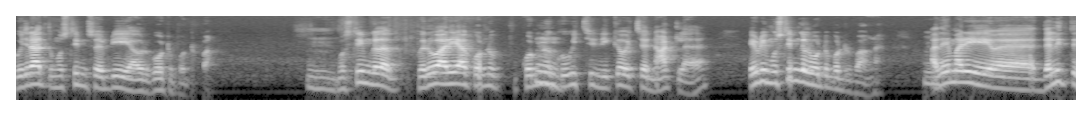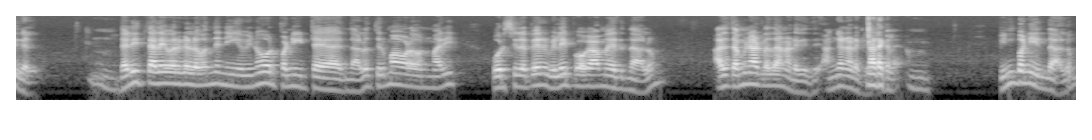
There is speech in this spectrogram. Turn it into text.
குஜராத் முஸ்லீம்ஸ் எப்படி அவருக்கு ஓட்டு போட்டிருப்பாங்க? முஸ்லீம்களை பெருவாரியாக கொண்டு கொண்டு குவிச்சு நிற்க வச்ச நாட்டில் எப்படி முஸ்லீம்கள் ஓட்டு போட்டிருப்பாங்க? அதே மாதிரி தலித்துகள். தலித் தலைவர்களை வந்து நீங்கள் வினோர் பண்ணிக்கிட்ட இருந்தாலும் திருமாவளவன் மாதிரி ஒரு சில பேர் விலை போகாமல் இருந்தாலும் அது தமிழ்நாட்டில் தான் நடக்குது. அங்கே நடக்கல. நடக்கல. வின் பண்ணியிருந்தாலும்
